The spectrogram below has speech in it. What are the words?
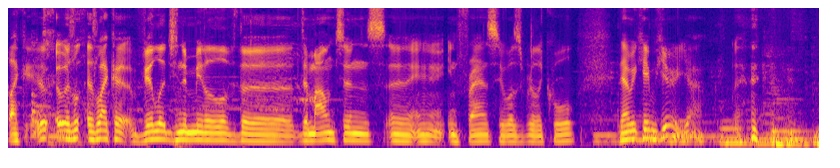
Like it, it was, it was like a village in the middle of the the mountains uh, in, in France. It was really cool. then we came here. Yeah,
